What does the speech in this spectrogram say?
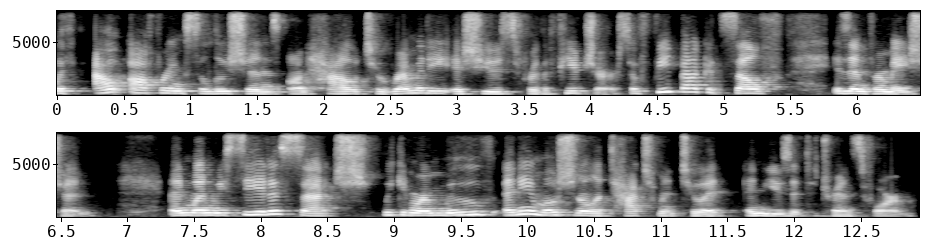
without offering solutions on how to remedy issues for the future. So, feedback itself is information. And when we see it as such, we can remove any emotional attachment to it and use it to transform.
